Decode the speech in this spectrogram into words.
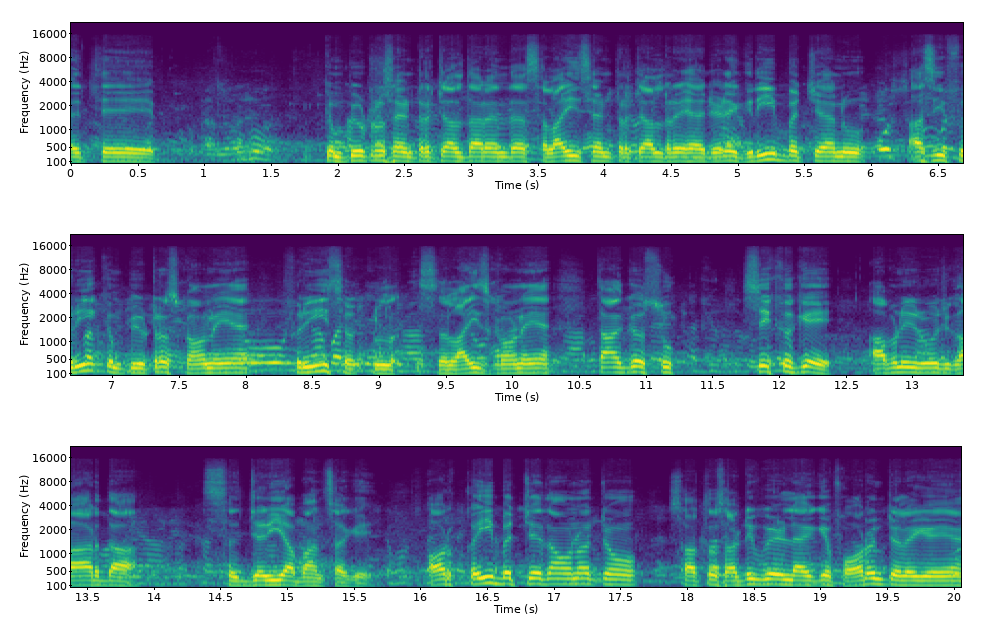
ਇੱਥੇ ਕੰਪਿਊਟਰ ਸੈਂਟਰ ਚੱਲਦਾ ਰਹਿੰਦਾ ਸਲਾਈ ਸੈਂਟਰ ਚੱਲ ਰਿਹਾ ਹੈ ਜਿਹੜੇ ਗਰੀਬ ਬੱਚਿਆਂ ਨੂੰ ਅਸੀਂ ਫ੍ਰੀ ਕੰਪਿਊਟਰ ਸਿਖਾਉਂਦੇ ਆ ਫ੍ਰੀ ਸਲਾਈ ਸਿਖਾਉਂਦੇ ਆ ਤਾਂ ਕਿ ਉਹ ਸੁੱਖ- ਕੇ ਆਪਣੀ ਰੋਜ਼ਗਾਰ ਦਾ ਜ਼ਰੀਆ ਬਣ ਸਕੇ। ਔਰ ਕਈ ਬੱਚੇ ਤਾਂ ਉਹਨਾਂ ਚੋਂ ਸੱਤ ਸਰਟੀਫਿਕੇਟ ਲੈ ਕੇ ਫੋਰਨ ਚਲੇ ਗਏ ਆ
